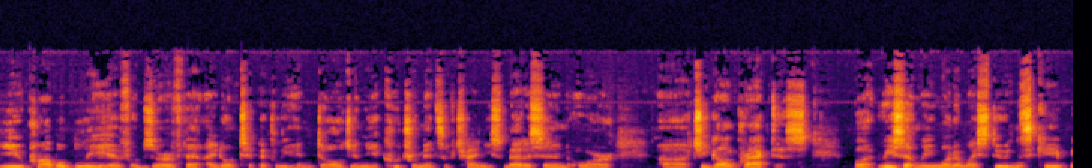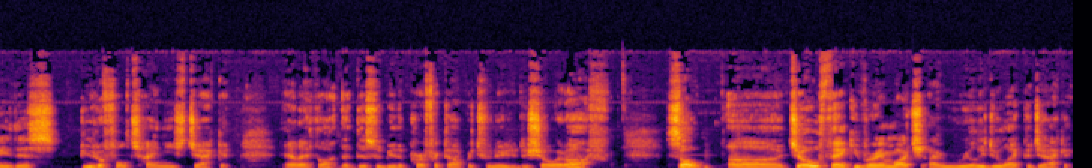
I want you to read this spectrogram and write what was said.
you probably have observed that I don't typically indulge in the accoutrements of Chinese medicine or uh, Qigong practice. But recently, one of my students gave me this beautiful Chinese jacket, and I thought that this would be the perfect opportunity to show it off. So, uh, Joe, thank you very much. I really do like the jacket.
